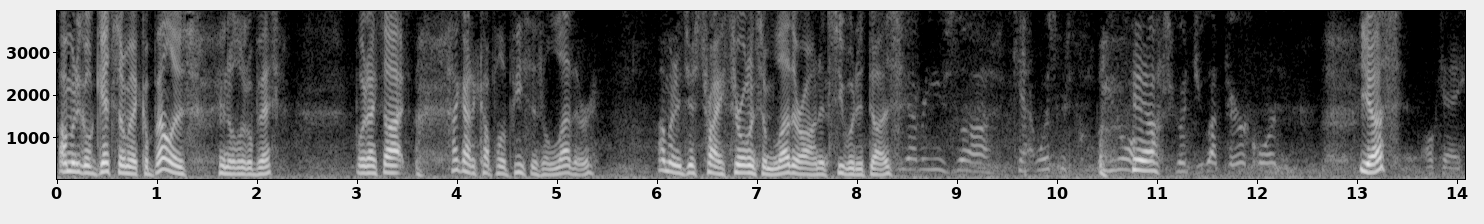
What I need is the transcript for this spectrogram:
I'm gonna go get some at Cabela's in a little bit. But I thought, I got a couple of pieces of leather. I'm gonna just try throwing some leather on and see what it does. You ever use uh, cat whiskers? You know Yeah. it looks good. You got paracord? Yes, Okay.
